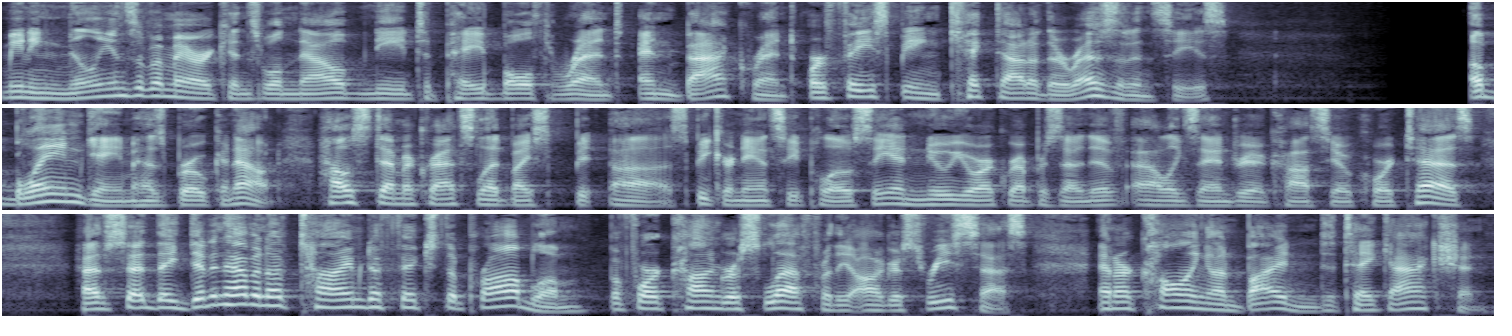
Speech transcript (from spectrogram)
meaning millions of Americans will now need to pay both rent and back rent or face being kicked out of their residencies, a blame game has broken out. House Democrats, led by uh, Speaker Nancy Pelosi and New York Representative Alexandria Ocasio Cortez, have said they didn't have enough time to fix the problem before Congress left for the August recess and are calling on Biden to take action.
